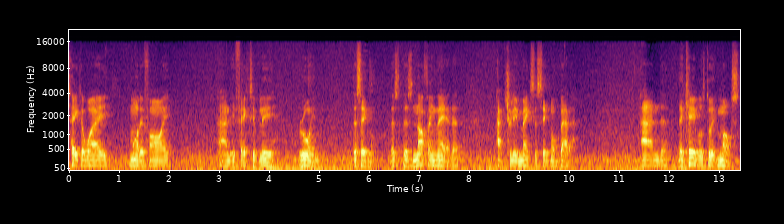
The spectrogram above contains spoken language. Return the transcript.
take away, modify, and effectively ruin the signal. There's, there's nothing there that actually makes the signal better. And the cables do it most.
